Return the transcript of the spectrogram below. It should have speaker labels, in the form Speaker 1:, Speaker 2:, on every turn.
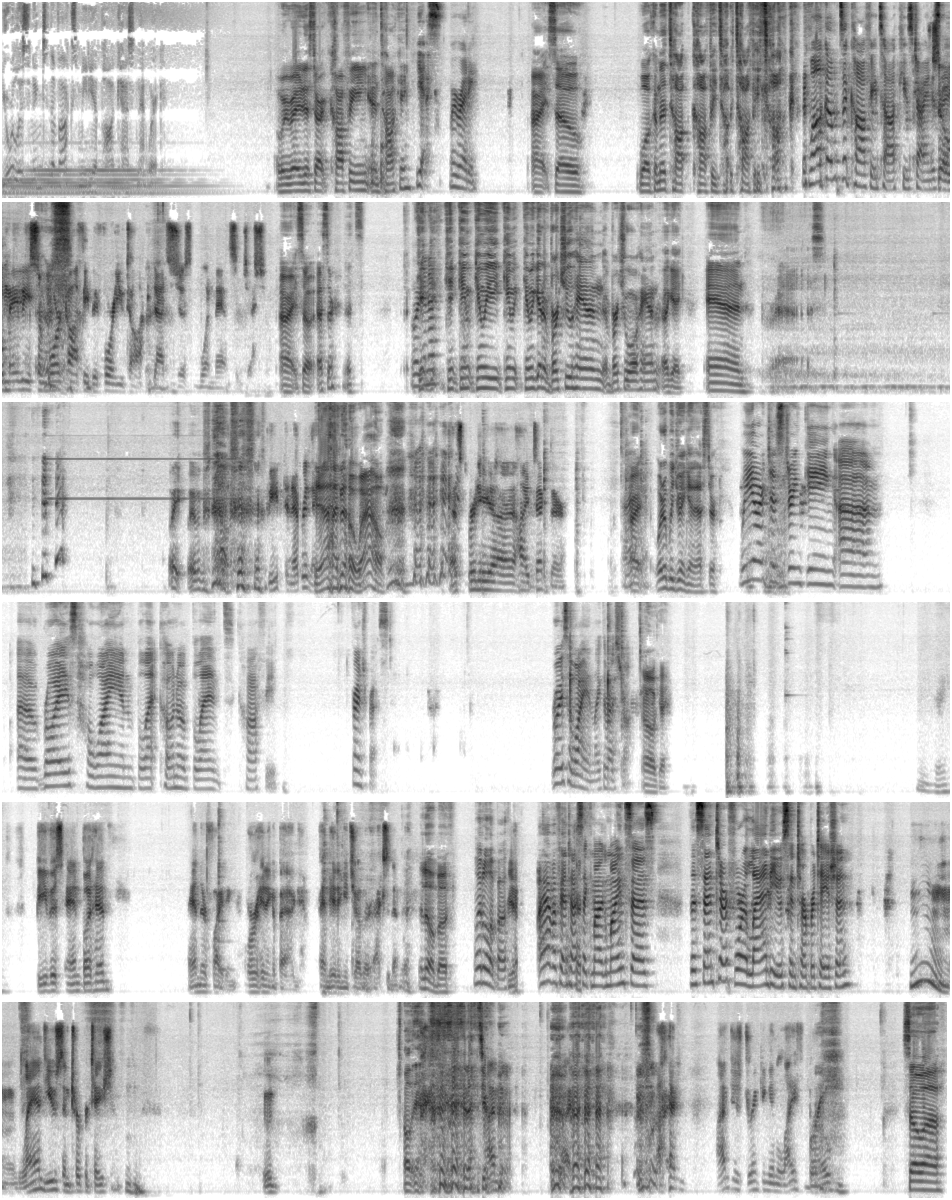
Speaker 1: You're listening to the Vox Media Podcast Network.
Speaker 2: Are we ready to start coffee and talking?
Speaker 3: Yes, we're ready.
Speaker 2: All right, so welcome to Talk Coffee Talk Toffee Talk.
Speaker 3: Welcome to Coffee Talk. He's trying to
Speaker 4: So
Speaker 3: say.
Speaker 4: maybe some more coffee before you talk. That's just one man's suggestion.
Speaker 2: All right, so Esther, that's
Speaker 3: We're
Speaker 2: can,
Speaker 3: gonna.
Speaker 2: can, can, can we can we can we get a virtue hand, a virtual hand? Okay, and press. wait, wait. wait.
Speaker 4: Beeped and everything.
Speaker 2: yeah, I know. Wow.
Speaker 4: That's pretty uh, high tech there.
Speaker 2: All right, what are we drinking, Esther?
Speaker 3: We are just drinking um, uh, Roy's Hawaiian blend, Kona blend coffee, French pressed. Roy's Hawaiian, like the restaurant.
Speaker 2: Oh, okay.
Speaker 4: Beavis and Butthead, and they're fighting or hitting a bag and hitting each other accidentally.
Speaker 2: A little of both.
Speaker 3: Little of both.
Speaker 4: Yeah.
Speaker 3: I have a fantastic mug. Mine says the Center for Land Use Interpretation.
Speaker 4: Hmm. Land use interpretation. Dude,
Speaker 2: Oh, yeah. that's your.
Speaker 4: I'm, I, I'm, I'm just drinking in life, bro.
Speaker 2: So, uh,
